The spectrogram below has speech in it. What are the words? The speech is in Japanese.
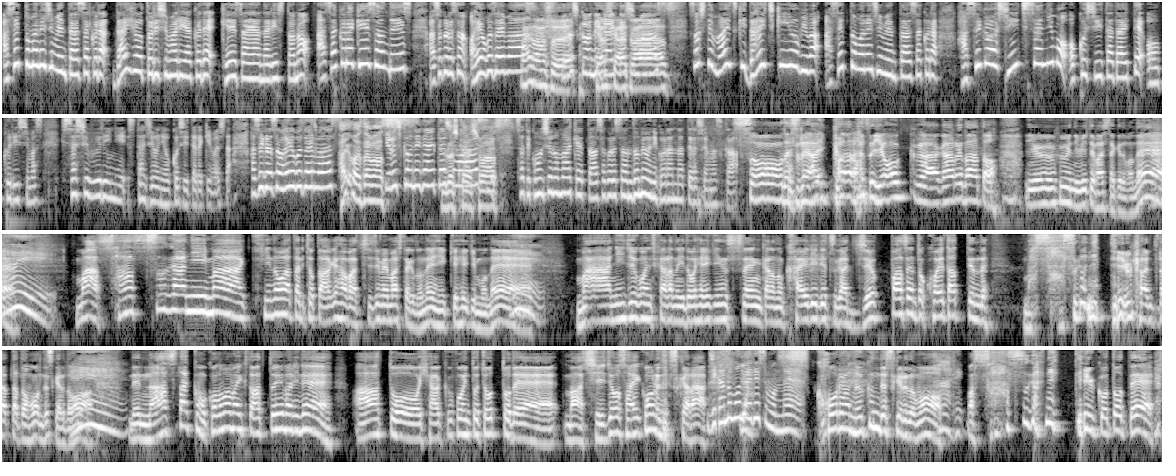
アセットマネジメント朝倉代表取締役で経済アナリストの朝倉圭さんです。朝倉さんおはようございます。おはようございます。よろしくお願いいたします。ますそして毎月第一金曜日はアセットマネジメント朝倉、長谷川慎一さんにもお越しいただいてお送りします。久しぶりにスタジオにお越しいただきました。長谷川さんおはようございます。はい、おはようございます。よろしくお願いいたします。よろしくお願いします。さて今週のマーケット朝倉さんどのようにご覧になってらっしゃいますか？そうですね。相変わらずよく上がるなというふうに見てましたけどもね。はい。まあ、さすがに、まあ、昨日あたりちょっと上げ幅縮めましたけどね、日経平均もね。えーまあ、25日からの移動平均線からの乖離率が10%超えたっていうんで、まあ、さすがにっていう感じだったと思うんですけれども。えー、で、ナスダックもこのままいくとあっという間にね、あと100ポイントちょっとで、まあ、史上最高値ですから。時間の問題ですもんね。これは抜くんですけれども、はい、まあ、さすがにっていうことで、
